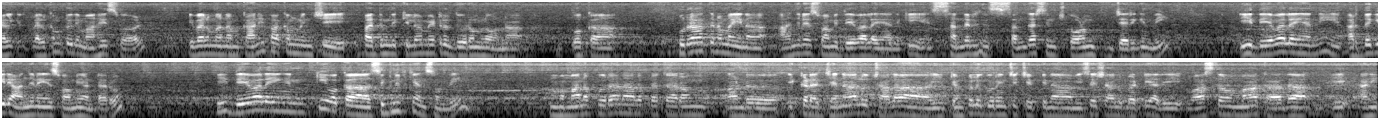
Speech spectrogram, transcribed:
Well welcome to the Mahesh world. ఇవాళ మనం కాణిపాకం నుంచి పద్దెనిమిది కిలోమీటర్ల దూరంలో ఉన్న ఒక పురాతనమైన ఆంజనేయ స్వామి దేవాలయానికి సందర్శి సందర్శించుకోవడం జరిగింది. ఈ దేవాలయాన్ని అర్ధగిరి ఆంజనేయ స్వామి అంటారు. ఈ దేవాలయానికి ఒక సిగ్నిఫికెన్స్ ఉంది. మన పురాణాల ప్రకారం అండ్ ఇక్కడ జనాలు చాలా ఈ టెంపుల్ గురించి చెప్పిన విశేషాలు బట్టి అది వాస్తవమా కాదా అని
